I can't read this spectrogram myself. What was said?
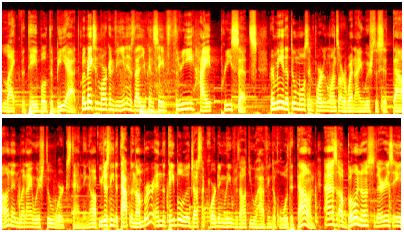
like the table to be at. What makes it more convenient is that you can save three height presets. For me, the two most important ones are when I wish to sit down and when I wish to work standing up. You just need to tap the number and the table will adjust accordingly without you having to hold it down. As a bonus, there is a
